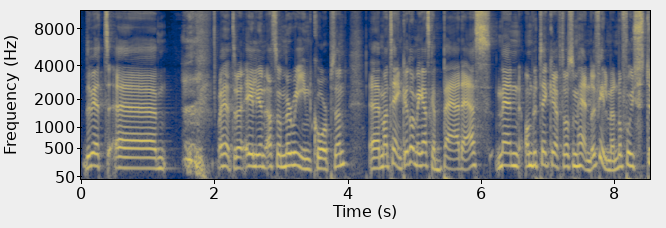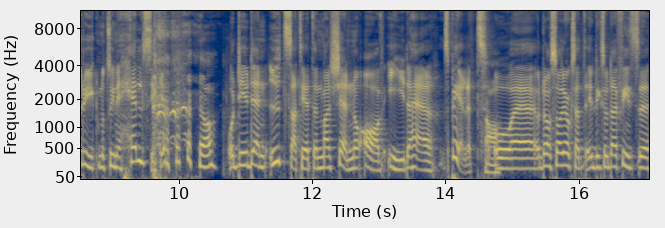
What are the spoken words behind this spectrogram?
Du vet, eh, vad heter det? Alien, alltså Marine Corpsen. Eh, man tänker att de är ganska badass, men om du tänker efter vad som händer i filmen, de får ju stryk något så in i helsike. Ja. Och det är ju den utsattheten man känner av i det här spelet. Ja. Och, eh, och de sa det också att liksom, där finns eh,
